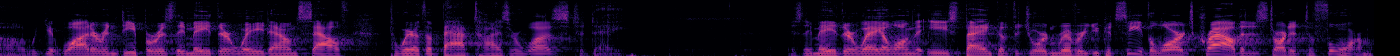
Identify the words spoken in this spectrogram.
Oh, it would get wider and deeper as they made their way down south to where the baptizer was today. As they made their way along the east bank of the Jordan River, you could see the large crowd that had started to form.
